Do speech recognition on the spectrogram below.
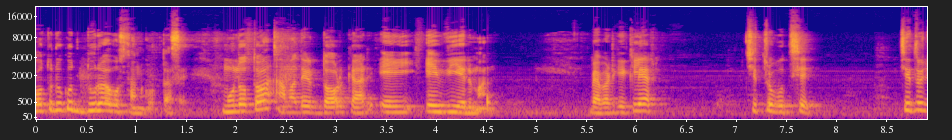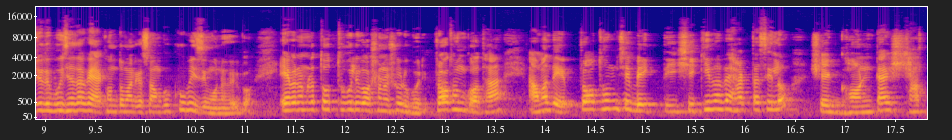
কতটুকু দূরে অবস্থান করতেছে। মূলত আমাদের দরকার এই এভি এর মান। ব্যাপারটা কি ক্লিয়ার চিত্র বুঝছি চিত্র যদি বুঝে থাকে, এখন তোমার কাছে অঙ্ক খুব ইজি মনে হইব। এবার আমরা তথ্যগুলি বসানো শুরু করি। প্রথম কথা, আমাদের প্রথম যে ব্যক্তি, সে কীভাবে হাঁটতাছিল? সে ঘন্টায় সাত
